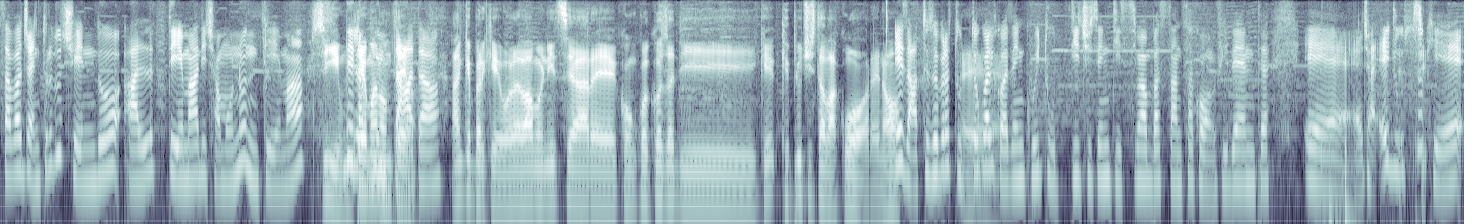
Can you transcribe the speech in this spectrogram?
stava già introducendo al tema, diciamo non tema, Sì, un tema non puntata. tema. Anche perché volevamo iniziare con qualcosa di... che, che più ci stava a cuore, no? Esatto, e soprattutto Eh. qualcosa in cui tutti ci sentissimo abbastanza confident. E, cioè, è giusto Sì. che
